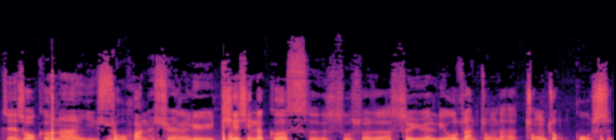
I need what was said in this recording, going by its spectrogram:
这首歌呢，以舒缓的旋律、贴心的歌词，诉说着岁月流转中的种种故事。”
